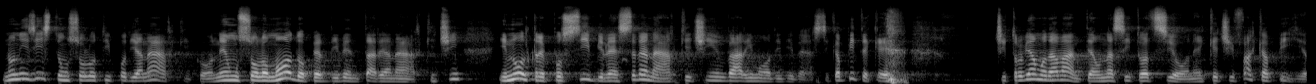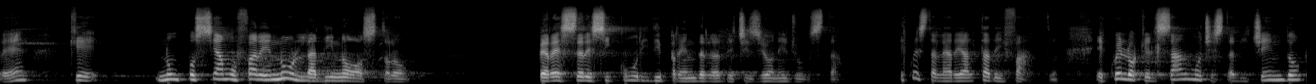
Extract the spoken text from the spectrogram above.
Non esiste un solo tipo di anarchico, né un solo modo per diventare anarchici. Inoltre è possibile essere anarchici in vari modi diversi. Capite che ci troviamo davanti a una situazione che ci fa capire che non possiamo fare nulla di nostro per essere sicuri di prendere la decisione giusta. E questa è la realtà dei fatti, è quello che il Salmo ci sta dicendo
